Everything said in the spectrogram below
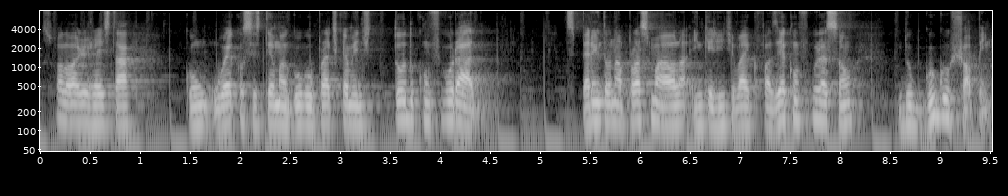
A sua loja já está com o ecossistema Google praticamente todo configurado. Espero então na próxima aula em que a gente vai fazer a configuração do Google Shopping.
